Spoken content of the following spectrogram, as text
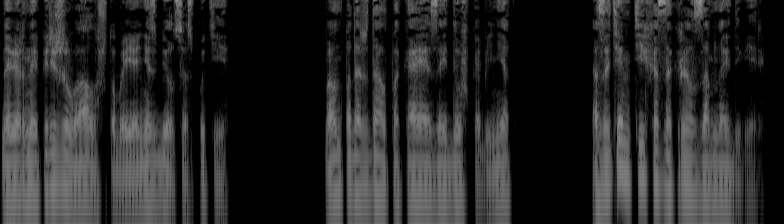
Наверное, переживал, чтобы я не сбился с пути. Он подождал, пока я зайду в кабинет, а затем тихо закрыл за мной дверь.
